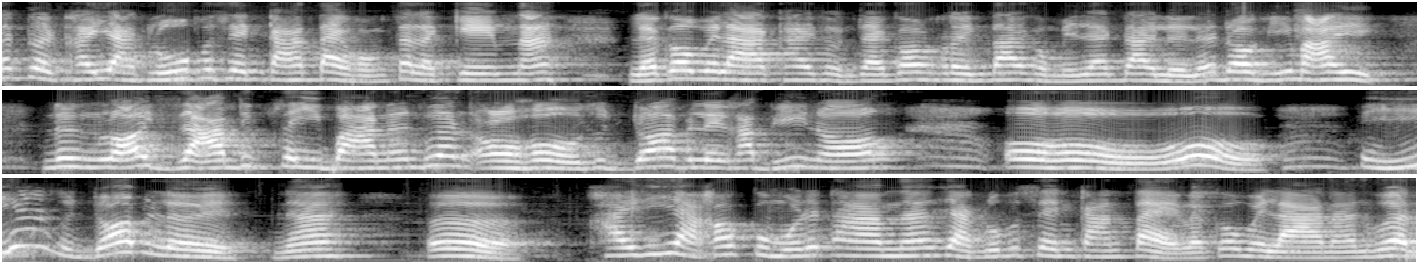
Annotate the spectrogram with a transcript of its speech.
ถ้าเกิดใครอยากรู้เปอร์เซ็นต์การแตกของแต่ละเกมนะ แล้วก็เวลาใครสนใจก็เร่งได้ก็ไม่แลกได้เลย และดอกนี้มาอีกหนึ่งร้อยสามสิบสี่บาทนั้นเพื่อนโอ้โห สุดยอดไปเลยครับพี่น้อง โอ้โหเฮียสุดยอดไปเลยนะ เออ ใครที่อยากเข้ากลุ่มมูลธรรมนะ อยากรู้เปอร์เซ็นต์การแตกแล้วก็เวลานะเพื่อน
